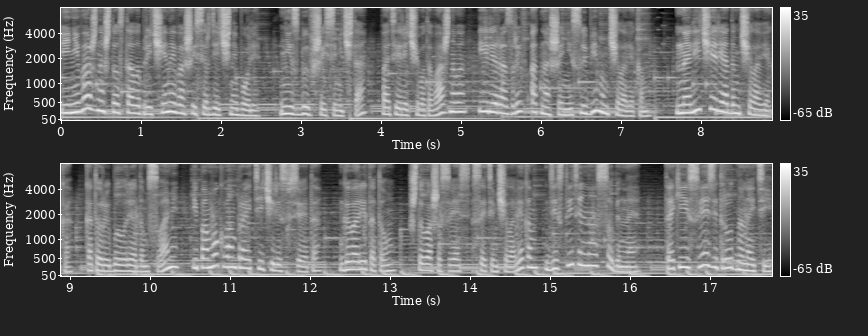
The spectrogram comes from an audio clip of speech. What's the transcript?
И неважно, что стало причиной вашей сердечной боли – несбывшаяся мечта, потеря чего-то важного или разрыв отношений с любимым человеком. Наличие рядом человека, который был рядом с вами и помог вам пройти через все это, говорит о том, что ваша связь с этим человеком действительно особенная. Такие связи трудно найти,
